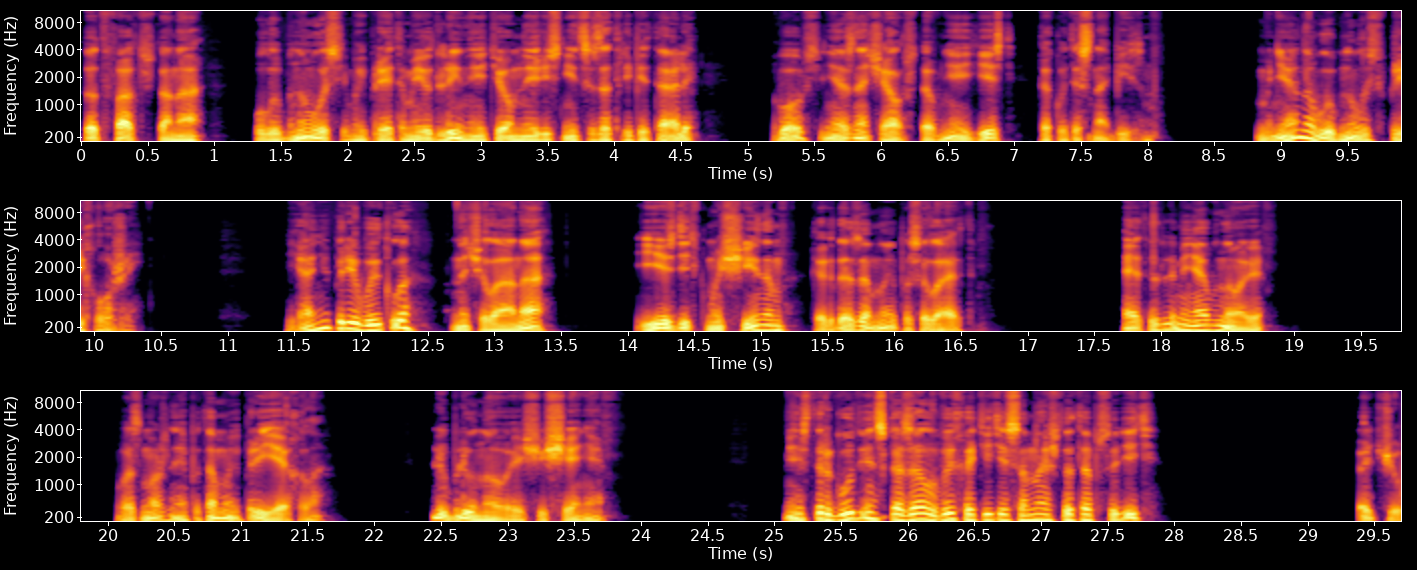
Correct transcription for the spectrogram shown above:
Тот факт, что она улыбнулась ему, и при этом ее длинные темные ресницы затрепетали, вовсе не означал, что в ней есть какой-то снобизм. Мне она улыбнулась в прихожей. «Я не привыкла», — начала она, — «ездить к мужчинам, когда за мной посылают. Это для меня вновь. Возможно, я потому и приехала. Люблю новые ощущения. Мистер Гудвин сказал, вы хотите со мной что-то обсудить? Хочу,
